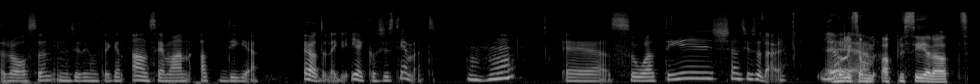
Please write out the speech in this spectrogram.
rasen inom citationstecken anser man att det ödelägger ekosystemet. Mhm. Eh, så att det känns ju sådär. Hon har liksom applicerat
